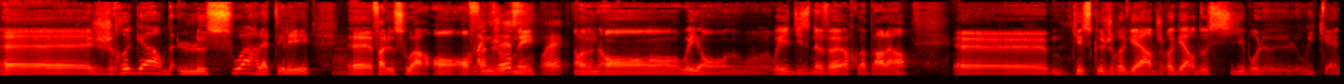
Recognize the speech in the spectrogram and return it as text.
Euh, je regarde le soir la télé. Euh, Enfin, le soir, en, en fin de journée. ouais. En, en- oui, en, oui, 19h, quoi, par là. Euh, Qu'est-ce que je regarde? Je regarde aussi bon, le, le week-end,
